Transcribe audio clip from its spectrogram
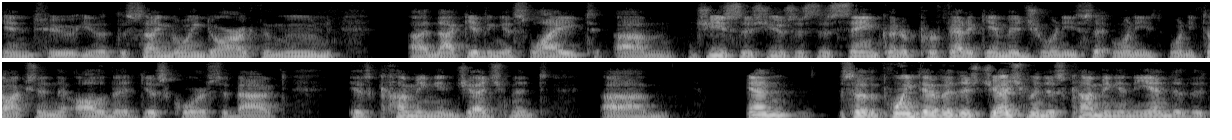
into, you know, the sun going dark, the moon uh, not giving its light. Um, Jesus uses the same kind of prophetic image when he when he when he talks in the Olivet discourse about his coming in judgment. Um, and so the point of it is judgment is coming, and the end of the,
